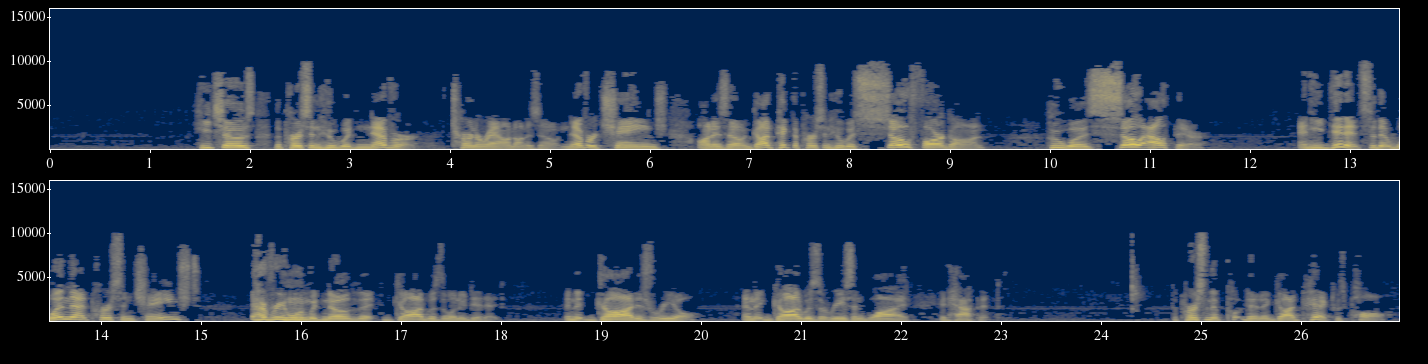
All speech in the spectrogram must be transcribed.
He chose the person who would never turn around on his own, never change on his own. God picked the person who was so far gone, who was so out there, and he did it so that when that person changed, everyone would know that God was the one who did it, and that God is real, and that God was the reason why it happened. The person that, that God picked was Paul.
